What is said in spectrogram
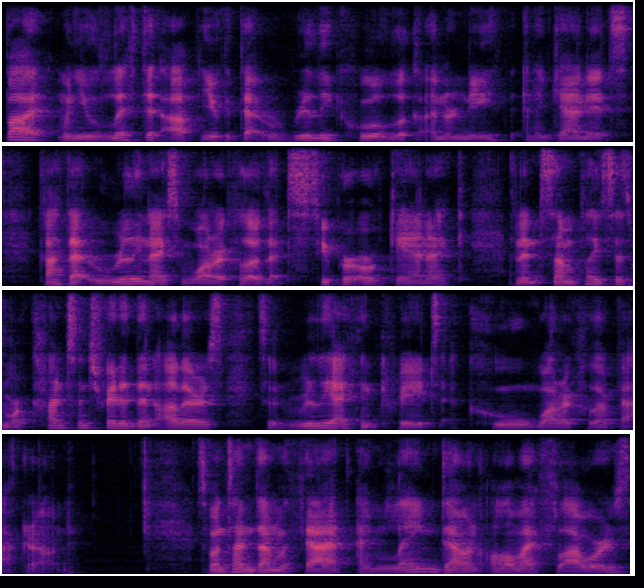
but when you lift it up, you get that really cool look underneath. And again, it's got that really nice watercolor that's super organic and in some places more concentrated than others. So it really, I think, creates a cool watercolor background. So once I'm done with that, I'm laying down all my flowers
